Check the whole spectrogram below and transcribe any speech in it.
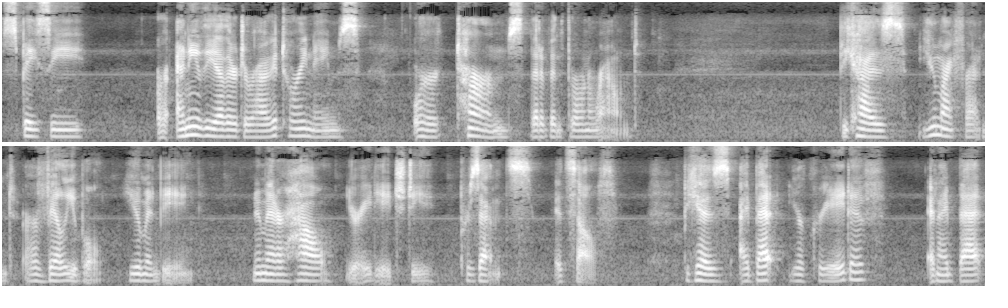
spacey, or any of the other derogatory names or terms that have been thrown around. Because you, my friend, are a valuable human being no matter how your ADHD presents itself. Because I bet you're creative and I bet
